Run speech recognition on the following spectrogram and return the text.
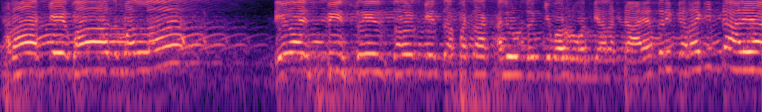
धडाकेबाज मल्ला डीवायसपी सुनील साळुंकेचा पटा खाली डंकी मारून वरती आला. टाळ्या तरी करा की टाळ्या.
